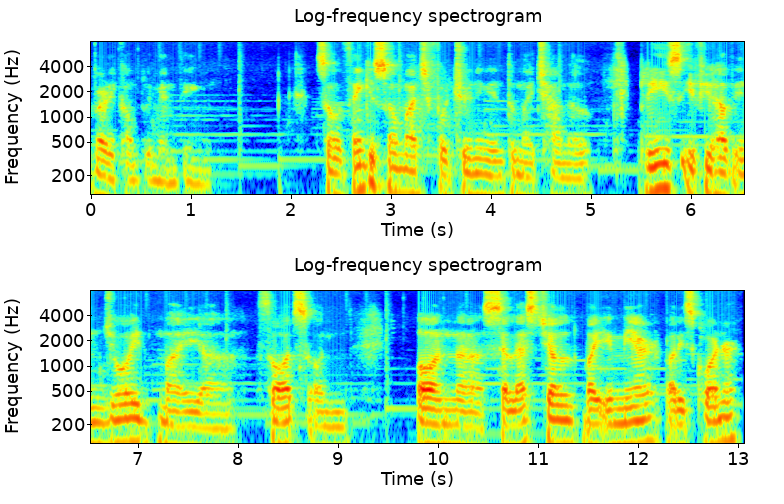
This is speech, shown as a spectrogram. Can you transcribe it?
very complimenting. So thank you so much for tuning into my channel. Please, if you have enjoyed my uh, thoughts on on uh, Celestial by Emir Paris Corner,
